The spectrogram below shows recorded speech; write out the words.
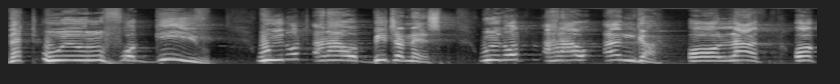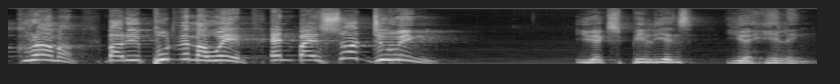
That we will forgive. We will not allow bitterness. We will not allow anger or love or clamor, but we put them away. And by so doing, you experience your healing.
